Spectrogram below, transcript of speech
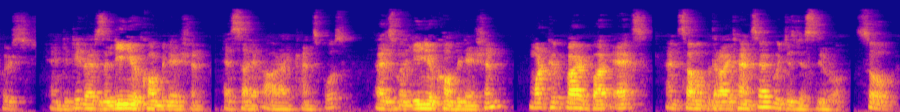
first entity, that is a linear combination, SI, RI transpose, that is my linear combination, multiplied by X and sum up the right hand side, which is just 0. So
